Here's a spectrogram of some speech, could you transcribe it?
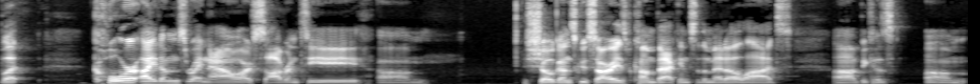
but core items right now are Sovereignty. Um, Shogun's Kusari has come back into the meta a lot uh, because um,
